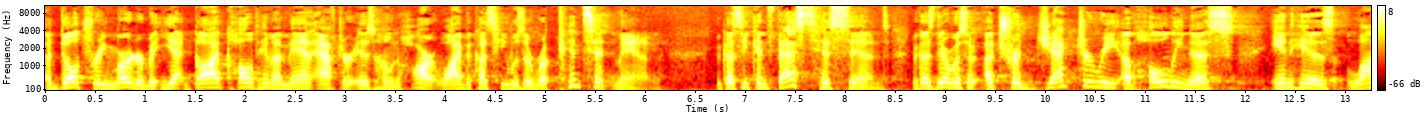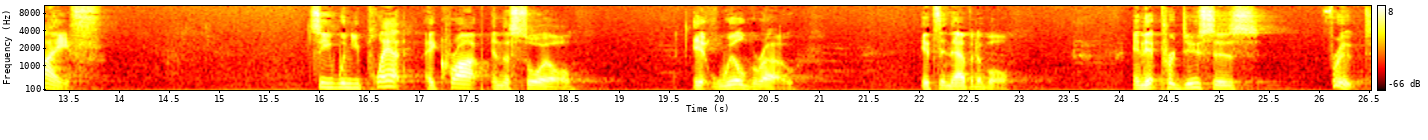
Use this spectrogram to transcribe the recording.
adultery, murder, but yet God called him a man after his own heart. Why? Because he was a repentant man, because he confessed his sins, because there was a, a trajectory of holiness in his life. See, when you plant a crop in the soil, it will grow. It's inevitable and it produces fruit.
